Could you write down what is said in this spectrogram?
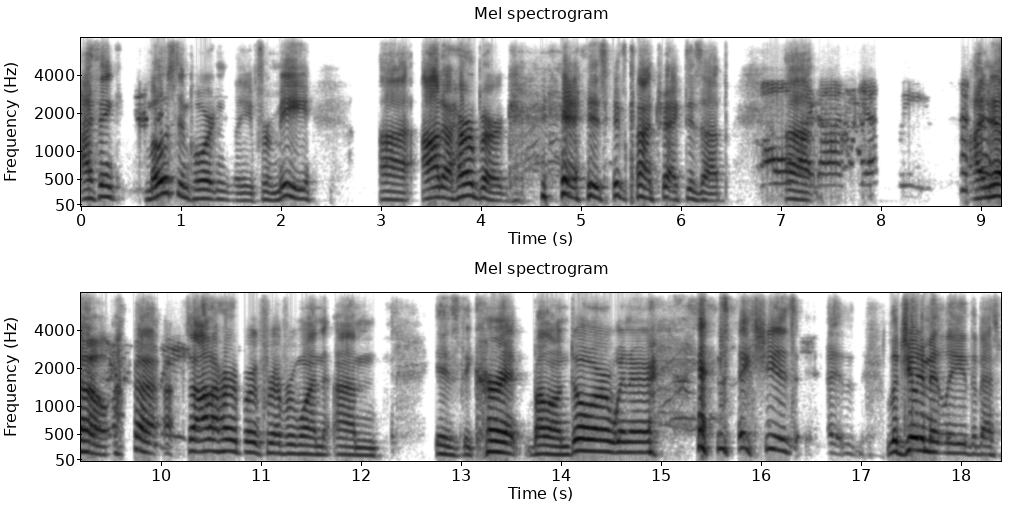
I think most importantly for me, uh, Ada Hegerberg, his, his contract is up. Oh Uh, my gosh, yes, please. I know. so Please. Ada Hegerberg, for everyone, um, is the current Ballon d'Or winner. Like she is uh, legitimately the best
